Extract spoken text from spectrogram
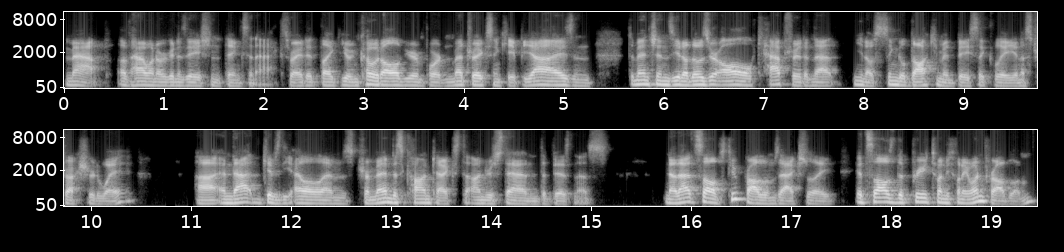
map of how an organization thinks and acts, right? It like you encode all of your important metrics and KPIs and dimensions, you know, those are all captured in that, you know, single document basically in a structured way. Uh, and that gives the LLMs tremendous context to understand the business. Now that solves two problems actually. It solves the pre 2021 problem.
